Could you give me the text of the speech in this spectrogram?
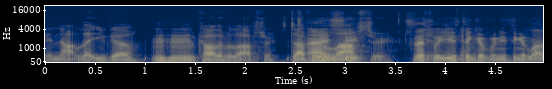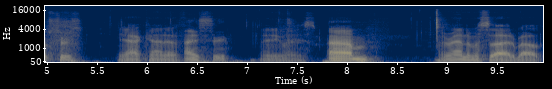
and not let you go. We Mm-hmm. would call them a lobster. Stop being a see. lobster. So that's Yeah, what you think of when you think of lobsters. Yeah, kind of. I see. Anyways, Um. A random aside about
